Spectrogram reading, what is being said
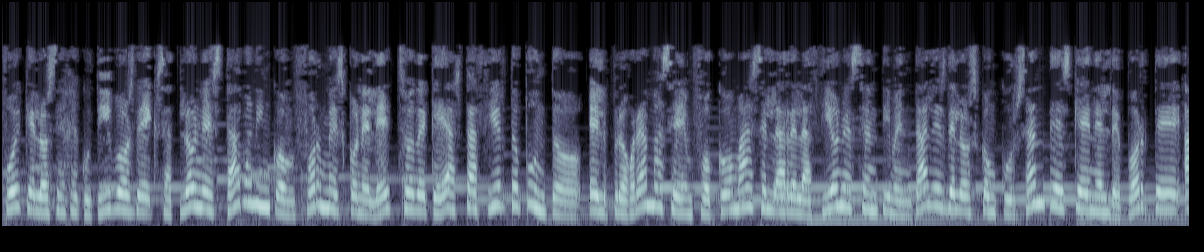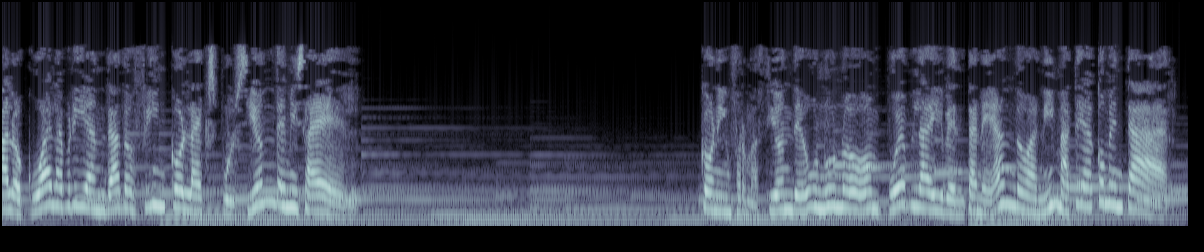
fue que los ejecutivos de Exatlón estaban inconformes con el hecho de que hasta cierto punto, el programa se enfocó más en las relaciones sentimentales de los concursantes que en el deporte, a lo cual habrían dado fin con la expulsión de Misael. Con información de un 1 on Puebla y Ventaneando anímate a comentar.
